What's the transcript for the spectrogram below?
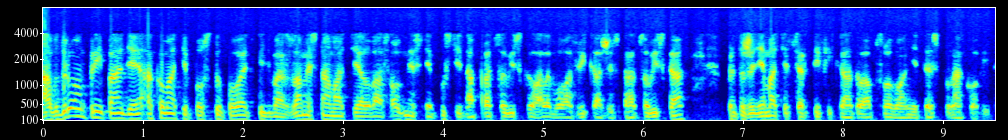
A v druhom prípade, ako máte postupovať, keď váš zamestnávateľ vás odmiestne pustiť na pracovisko alebo vás vykáže z pracoviska, pretože nemáte certifikát o absolvovaní testu na COVID.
